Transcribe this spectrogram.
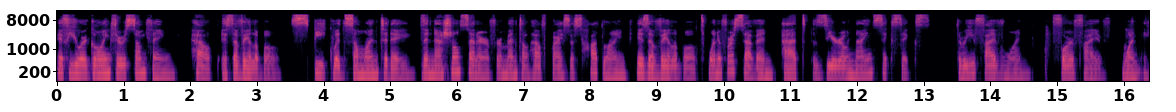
If you are going through something, help is available. Speak with someone today. The National Center for Mental Health Crisis Hotline is available 24 7 at 0966 351 4518.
